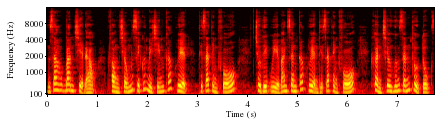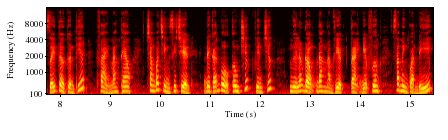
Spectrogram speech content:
giao ban chỉ đạo phòng chống dịch COVID-19 các huyện, thị xã thành phố, Chủ tịch Ủy ban dân các huyện, thị xã thành phố khẩn trương hướng dẫn thủ tục giấy tờ cần thiết phải mang theo trong quá trình di chuyển để cán bộ công chức, viên chức, người lao động đang làm việc tại địa phương do mình quản lý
